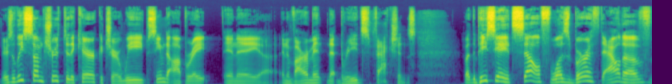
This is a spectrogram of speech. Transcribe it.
there's at least some truth to the caricature. We seem to operate in a uh, an environment that breeds factions. But the PCA itself was birthed out of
